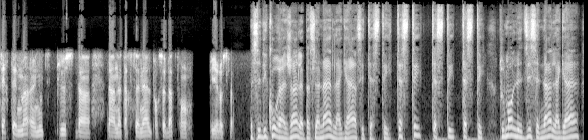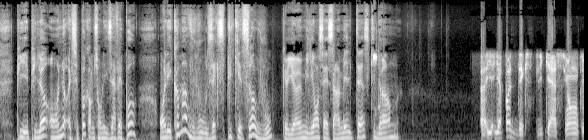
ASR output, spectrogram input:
certainement un outil de plus dans, dans notre arsenal pour se battre contre le virus-là. C'est décourageant, là, parce que le nerf de la guerre, c'est tester, tester, tester, tester. Tout le monde le dit, c'est le nerf de la guerre. Puis, puis là, on a, c'est pas comme si on les avait pas. On les, comment vous vous expliquez ça, vous, qu'il y a un million cinq cent mille tests qui dorment? Il euh, n'y a pas d'explication que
